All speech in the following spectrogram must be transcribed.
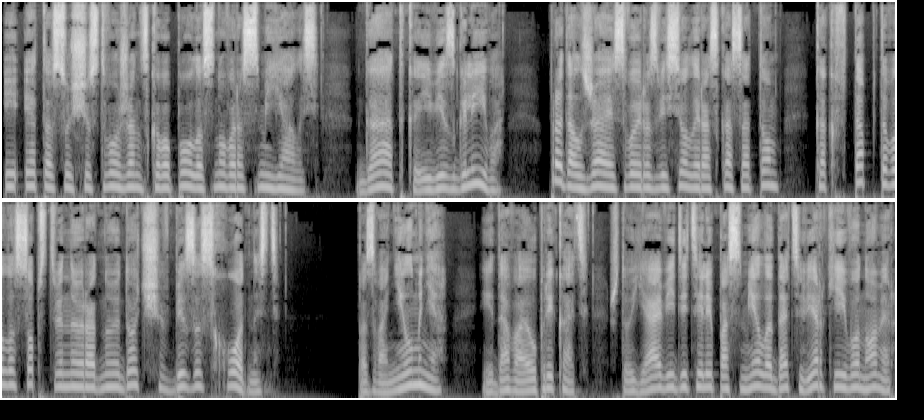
И это существо женского пола снова рассмеялось, гадко и визгливо, продолжая свой развеселый рассказ о том, как втаптывала собственную родную дочь в безысходность. Позвонил мне и давай упрекать, что я, видите ли, посмела дать Верке его номер.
